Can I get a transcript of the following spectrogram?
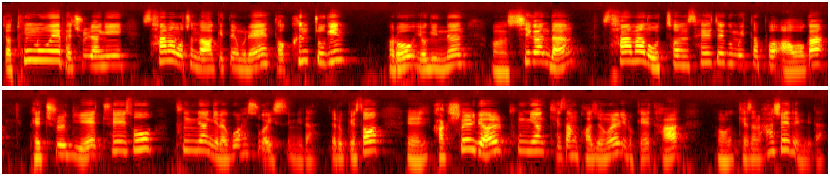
자, 통로의 배출량이 4만 5천 나왔기 때문에 더 큰 쪽인 바로 여기 있는 어, 시간당 4만 5천 세제곱미터 per hour가 배출기의 최소 풍량이라고 할 수가 있습니다. 이렇게 해서 예, 각 실별 풍량 계산 과정을 이렇게 다 어, 계산을 하셔야 됩니다.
